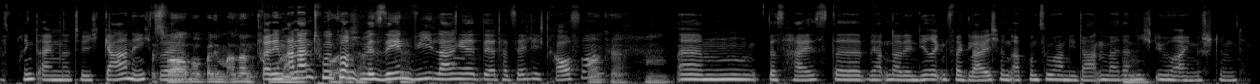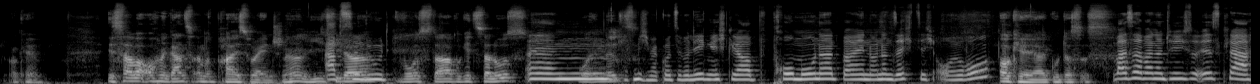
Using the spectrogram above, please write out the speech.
das bringt einem natürlich gar nichts. Weil war aber bei dem anderen Tool. bei dem anderen Tool konnten wir sehen, okay. wie lange der tatsächlich drauf war. Okay. Mhm. Ähm, das heißt, äh, wir hatten da den direkten Vergleich und ab und zu haben die Daten leider Mhm. nicht übereingestimmt. Okay. Ist aber auch eine ganz andere Preisrange, ne? Lead Absolut. Wo ist da, wo geht's da los? Ähm, lass mich mal kurz überlegen. Ich glaube, pro Monat bei 69 Euro. Okay, ja gut, das ist. Was aber natürlich so ist, klar,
